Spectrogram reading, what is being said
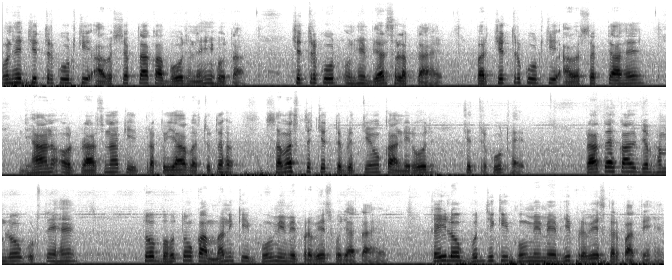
उन्हें चित्रकूट की आवश्यकता का बोध नहीं होता। चित्रकूट उन्हें व्यर्थ लगता है, पर चित्रकूट की आवश्यकता है। ध्यान और प्रार्थना की प्रक्रिया वस्तुतः समस्त चित्तवृत्तियों का निरोध चित्रकूट है। प्रातःकाल जब हम लोग उठते हैं तो बहुतों का मन की भूमि में प्रवेश हो जाता है। कई लोग बुद्धि की भूमि में भी प्रवेश कर पाते हैं।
